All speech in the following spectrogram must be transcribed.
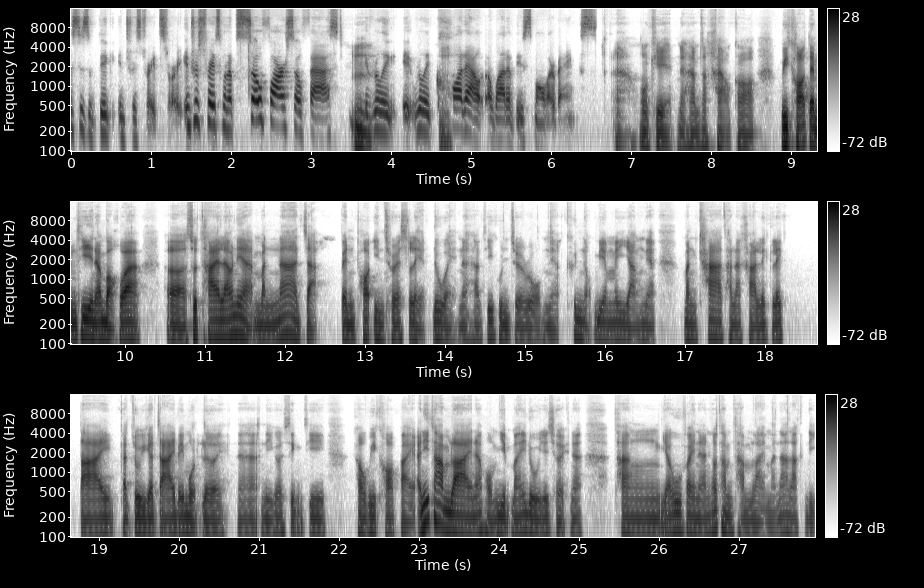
this is a big interest rate story. Interest rates went up so far so fast. อืม It really it really caught out a lot of these smaller banks. อ่าโอเคนะครับนักข่าวก็วิเคราะห์เต็มที่นะบอกว่าเอ่อสุดท้ายแล้วเนี่ยมันน่าจะ เป็นเพราะ interest rate ด้วยนะครับที่คุณเจอโรมเนี่ยขึ้นดอกเบี้ยไม่ยั้งเนี่ยมันฆ่าธนาคารเล็กๆ ตายกระจุยกระจายไปหมดเลยนะฮะนี่ก็สิ่งที่เขาวิเคราะห์ไป อันนี้ไทม์ไลน์นะผมหยิบมาให้ดูเฉยๆนะทาง Yahoo Finance เขาทำไทม์ไลน์มาน่ารักดี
